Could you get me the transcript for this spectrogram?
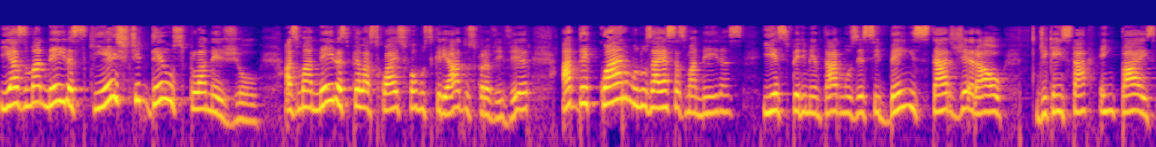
e as maneiras que este Deus planejou, as maneiras pelas quais fomos criados para viver, adequarmos-nos a essas maneiras e experimentarmos esse bem-estar geral de quem está em paz,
